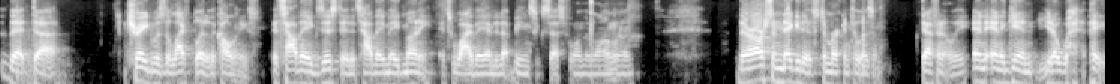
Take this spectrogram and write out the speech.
that uh, trade was the lifeblood of the colonies. It's how they existed. It's how they made money. It's why they ended up being successful in the long run. There are some negatives to mercantilism definitely and and again you know hey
